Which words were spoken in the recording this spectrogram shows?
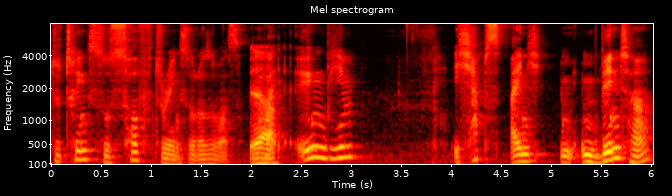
du trinkst so Softdrinks oder sowas. Ja. Aber irgendwie, ich hab's eigentlich im, im Winter,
